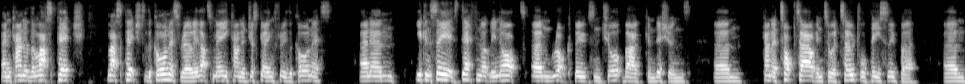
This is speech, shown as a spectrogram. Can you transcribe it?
and kind of the last pitch, last pitch to the cornice. Really, that's me kind of just going through the cornice, and um, you can see it's definitely not um, rock boots and chalk bag conditions. Um, kind of topped out into a total P super. Um,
